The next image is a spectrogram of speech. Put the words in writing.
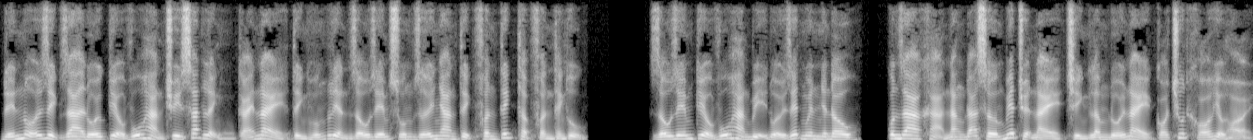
đến nỗi dịch ra đối kiểu Vũ Hàn truy sát lệnh cái này tình huống liền giấu giếm xuống dưới nhan tịch phân tích thập phần thành thủ. Giấu giếm tiểu Vũ Hàn bị đuổi giết nguyên nhân đâu, quân gia khả năng đã sớm biết chuyện này trình lâm đối này có chút khó hiểu hỏi.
